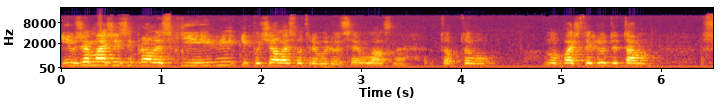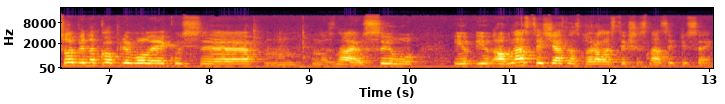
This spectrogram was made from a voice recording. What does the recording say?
І вже майже зібрались в Києві і почалась от революція, власне. Тобто, ну, бачите, люди там в собі накоплювали якусь, е, не знаю, силу. І, і, а в нас цей час назбиралось тих 16 пісень.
